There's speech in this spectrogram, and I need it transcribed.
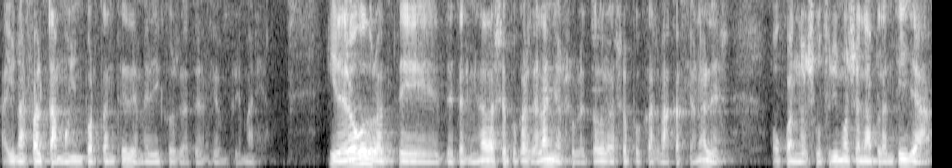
hay una falta muy importante de médicos de atención primaria. Y de luego, durante determinadas épocas del año, sobre todo las épocas vacacionales, o cuando sufrimos en la plantilla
